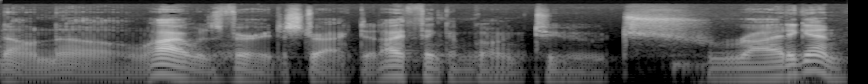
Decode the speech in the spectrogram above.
don't know. I was very distracted. I think I'm going to try it again.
